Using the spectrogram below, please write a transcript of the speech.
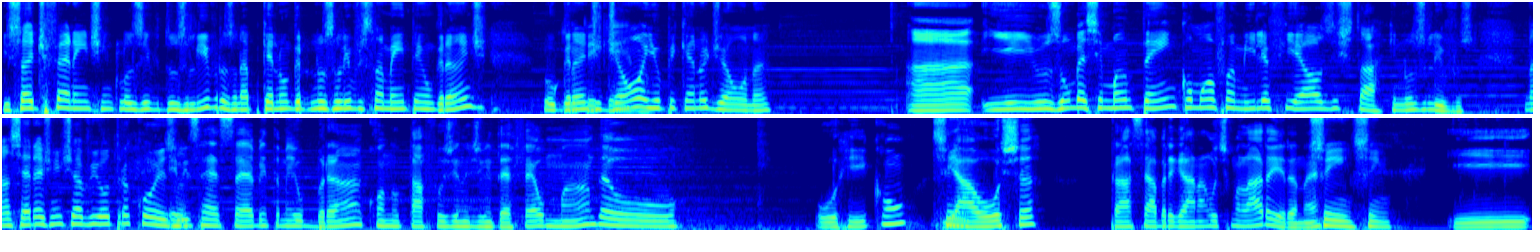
Isso é diferente, inclusive, dos livros, né? Porque no- nos livros também tem o grande, o grande pequeno. John e o pequeno John, né? Ah, e os Umber se mantém como uma família fiel aos Stark nos livros. Na série a gente já viu outra coisa. Eles recebem também o Bran, quando tá fugindo de Winterfell, manda o, o Rickon Sim. e a Osha pra se abrigar na última lareira, né? Sim, sim. E,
